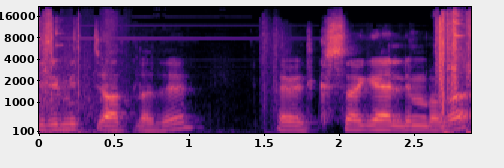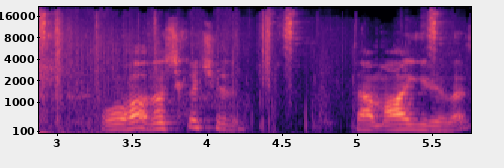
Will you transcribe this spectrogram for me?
Biri mid atladı. Evet kısa geldim baba. Oha nasıl kaçırdım? Tamam A giriyorlar.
